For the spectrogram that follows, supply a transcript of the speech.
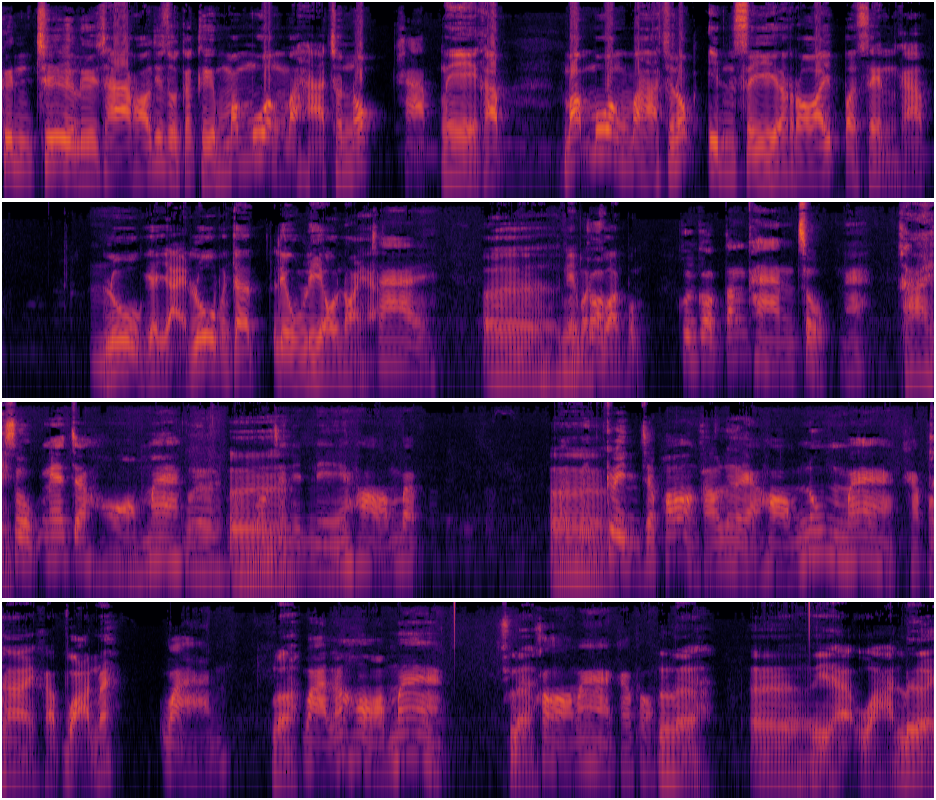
ขึ้นชื่อลือชาของที่สุดก็คือมะม่วงมหาชนกครับนี่ครับมะม่วงมหาชนกอินทรีย์ร้อยเปอร์เซ็นครับ ลูกใหญ่ๆ ลูกมันจะเรียวๆหน่อยอะใช่ เออนี่วันก่อนผม คุณกบต้องทานสุกนะใช่สุกเนี่ยจะหอมมากเลยเออมะม่วงชนิดนี้หอมแบบเอมันอมีกลิ่นเฉพาะของเขาเลยอะหอมนุ่มมากครับผมใช่ครับ หวานไหมหวานเหรอหวานแล้วหอมมากชุ่เหรมอคอมากครับผมเหรอเออนี่ฮะ หวานเลย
